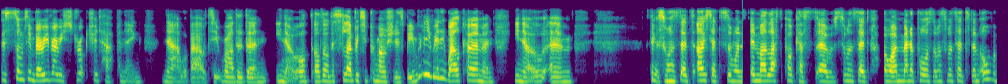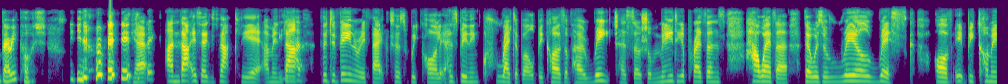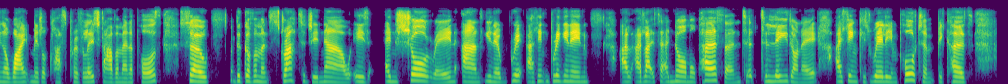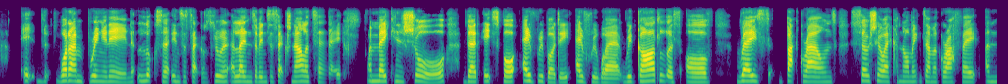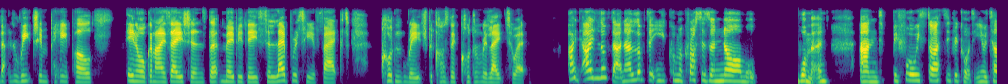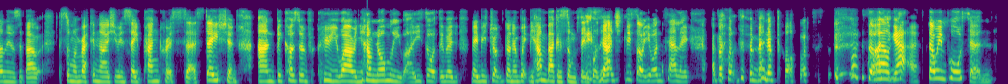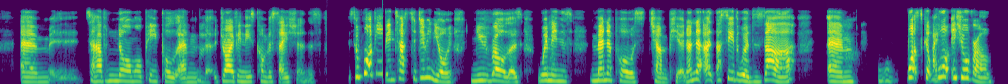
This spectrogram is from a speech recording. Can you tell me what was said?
there's something very very structured happening now about it rather than you know although the celebrity promotion has been really really welcome and you know um think someone said I said to someone in my last podcast, uh, someone said, "Oh, I'm menopausal," and someone said to them, "Oh, we're very posh," you know. yeah, like, and that is exactly it. I mean, that the Davina effect, as we call it, has been incredible because of her reach, her social media presence. However, there was a real risk of it becoming a white middle class privilege to have a menopause. So the government strategy now is ensuring and you know br- i think bringing in I, would like to say a normal person to, to lead on it i think is really important because it, what I'm bringing in looks at intersection through a lens of intersectionality and making sure that it's for everybody everywhere, regardless of race, background, socio-economic demographic, and that reaching people in organizations that maybe the celebrity effect couldn't reach because they couldn't relate to it. I, I love that. And I love that you come across as a normal woman. And before we started recording, you were telling us about someone recognised you in St Pancras uh, station, and because of who you are and how normal you are, you thought they were maybe going to whip your handbag or something, but they actually saw you on telly about the menopause. so well, yeah, so important um, to have normal people um, mm. driving these conversations. So, what have you been tasked to do in your new role as women's menopause champion? And I, I see the word czar. Um, what's what is your role?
